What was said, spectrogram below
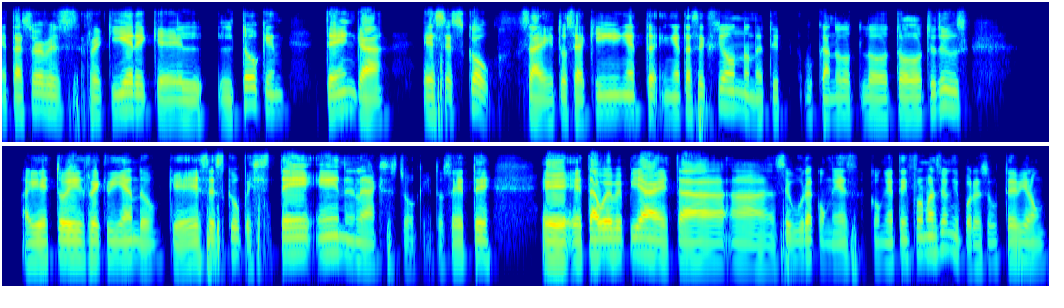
esta service requiere que el, token tenga ese scope. O entonces aquí en, este, en esta sección donde estoy buscando lo, todos los to-dos, ahí estoy requiriendo que ese scope esté en el access token. Entonces este, eh, esta web API está uh, segura con, es, con esta información y por eso ustedes vieron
